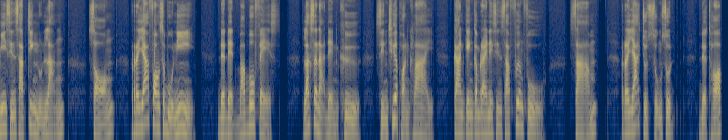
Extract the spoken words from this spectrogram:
มีสินทรัพย์จริงหนุนหลัง 2. ระยะฟองสบู่หนี้ The Debt Bubble Phase ลักษณะเด่นคือ สินเชื่อผ่อนคลาย การเก็งกำไรในสินทรัพย์เฟื่องฟู 3. ระยะจุดสูงสุด The Top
